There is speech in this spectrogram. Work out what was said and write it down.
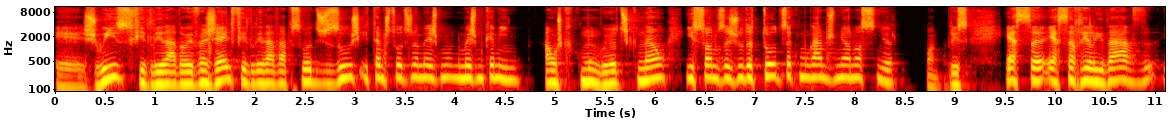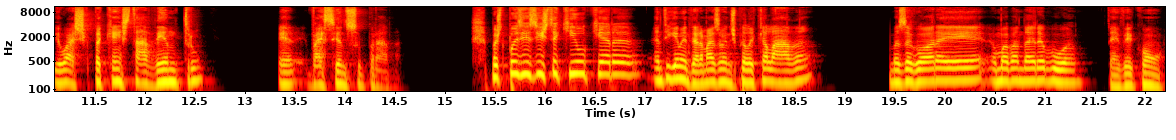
é juízo, fidelidade ao Evangelho, fidelidade à pessoa de Jesus e estamos todos no mesmo, no mesmo caminho. Há uns que comungam e outros que não, e só nos ajuda todos a comungarmos melhor Nosso Senhor. Por isso, essa, essa realidade, eu acho que para quem está dentro, é, vai sendo superada. Mas depois existe aquilo que era, antigamente era mais ou menos pela calada, mas agora é uma bandeira boa. Tem a ver com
